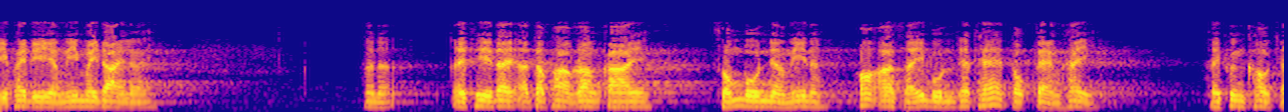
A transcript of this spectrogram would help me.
ดีให้ดีอย่างนี้ไม่ได้เลยนั่นนะไอ้ที่ได้อัตภาพร่างกายสมบูรณ์อย่างนี้นะเพราะอาศัยบุญแท้ๆตกแต่งให้ ให้พึ่งเข้าใจ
